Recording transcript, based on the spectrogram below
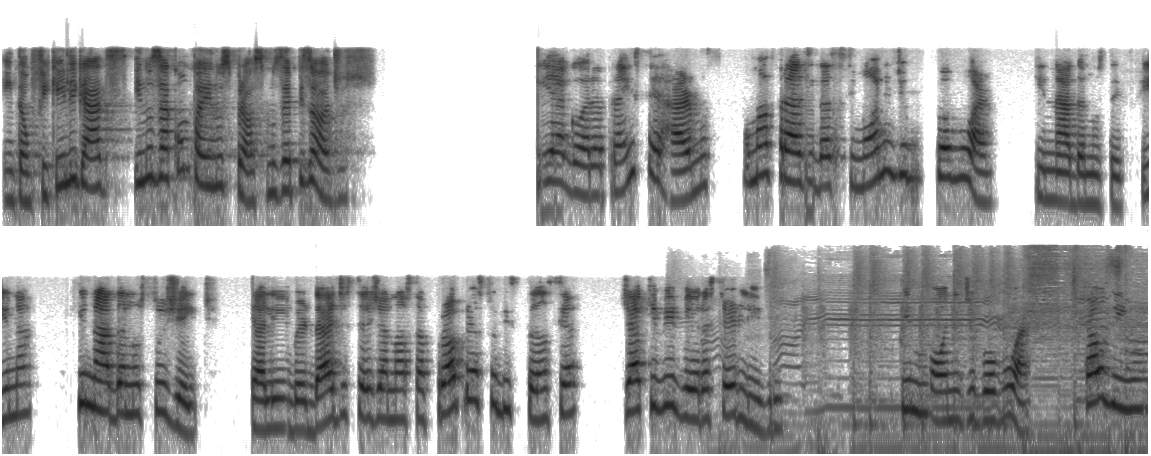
Então fiquem ligados e nos acompanhem nos próximos episódios. E agora, para encerrarmos, uma frase da Simone de Beauvoir: que nada nos defina, que nada nos sujeite, que a liberdade seja a nossa própria substância já que viver é ser livre. Simone de Beauvoir. Tchauzinho!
